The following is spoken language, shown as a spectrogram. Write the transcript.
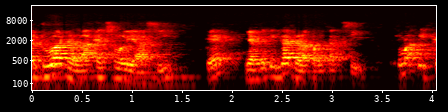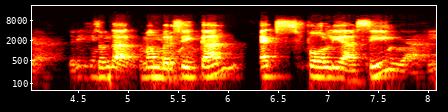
kedua adalah eksfoliasi, oke? Yang ketiga adalah proteksi. Cuma tiga. Jadi simpel. Sebentar, membersihkan, eksfoliasi, eksfoliasi,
